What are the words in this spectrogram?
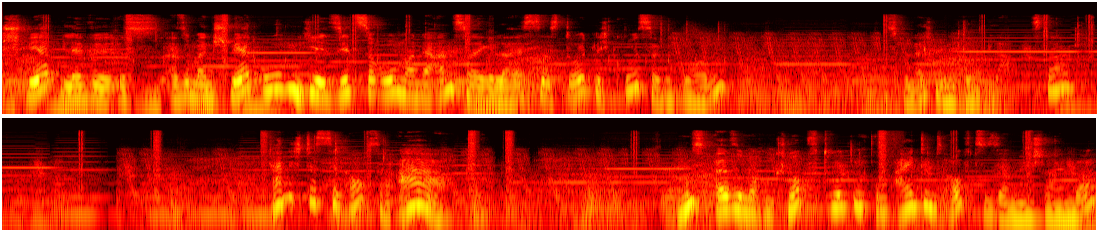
Schwertlevel ist, also mein Schwert oben, hier, ihr seht es da oben an der Anzeigeleiste, ist deutlich größer geworden vielleicht mal mit dem Blaster? Kann ich das denn auch sagen? Ah! Muss also noch einen Knopf drücken, um Items aufzusammeln, scheinbar.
